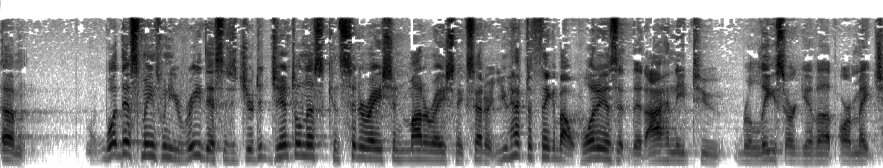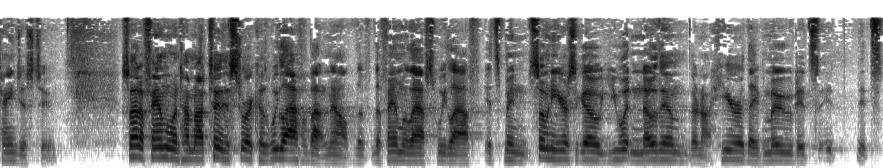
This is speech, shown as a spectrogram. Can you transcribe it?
um, what this means when you read this is your gentleness, consideration, moderation, etc. You have to think about what is it that I need to release or give up or make changes to. So I had a family one time, and I'll tell you this story because we laugh about it now. The, the, family laughs, we laugh. It's been so many years ago, you wouldn't know them. They're not here. They've moved. It's, it, it's,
